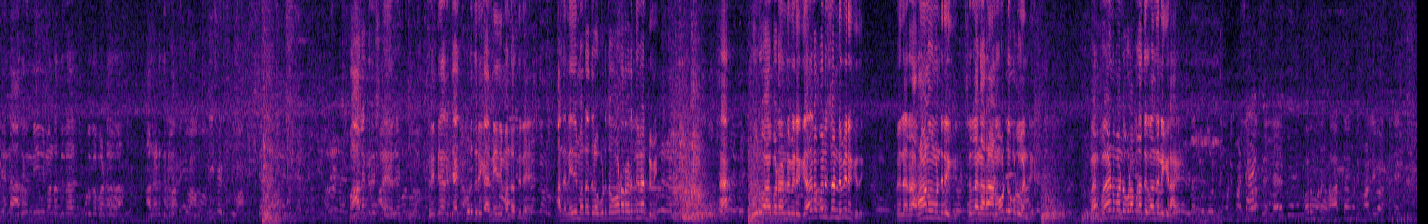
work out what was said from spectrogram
என்ன அதுவும் நீதிமன்றத்தில் கொடுக்கப்பட்டதா? அதை எடுத்துட்டு வாங்க பாலகிருஷ்ணன் ரிட்டையர் ஜட்ஜ் கொடுத்துருக்காரு நீதிமன்றத்தில். அந்த நீதிமன்றத்தில் கொடுத்த ஓர்டர் எடுத்து நட்டுமே ஆ? உருவாக்கப்படம் இருக்கு. அதில் போலீஸ் ஒன்றும் இருக்குது. இல்லை ராணுவம் ஒன்று இருக்கு. சொல்லுங்க ராணுவம் ஓட்டுக்குழு வந்து வேணுமெண்டு குழப்பறதுக்கு வந்து நிற்கிறாங்க ஒரு ஒரு காத்தாங்குடி பள்ளிவாசல்ல எல்டிடி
